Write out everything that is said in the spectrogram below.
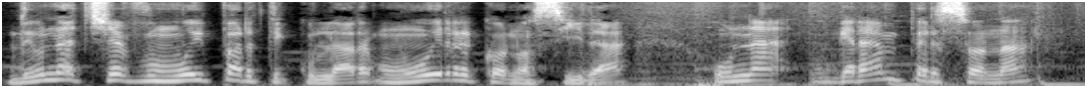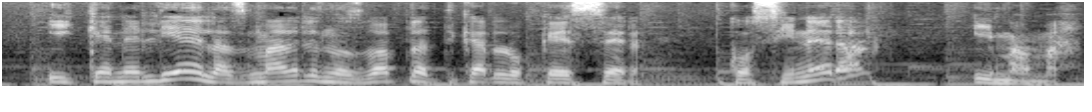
de una chef muy particular, muy reconocida, una gran persona y que en el Día de las Madres nos va a platicar lo que es ser cocinera y mamá,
